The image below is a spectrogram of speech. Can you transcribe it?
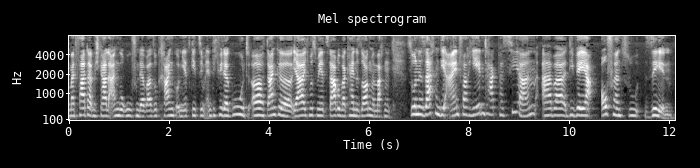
mein Vater hat mich gerade angerufen, der war so krank und jetzt geht's ihm endlich wieder gut. Oh, danke, ja, ich muss mir jetzt darüber keine Sorgen mehr machen. So eine Sachen, die einfach jeden Tag passieren, aber die wir ja aufhören zu sehen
